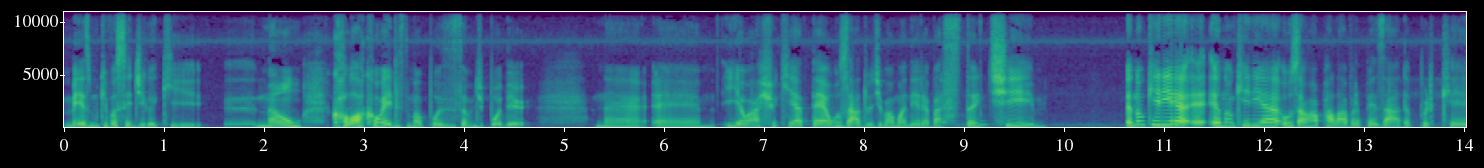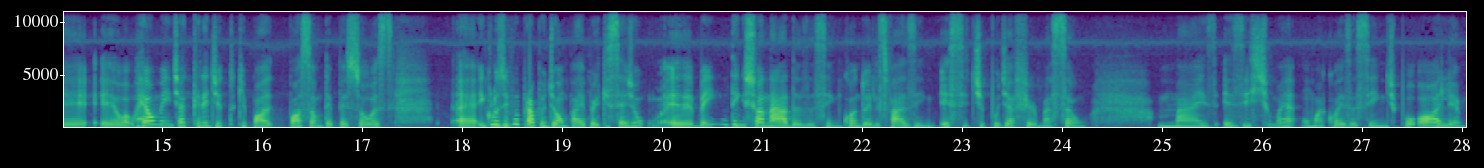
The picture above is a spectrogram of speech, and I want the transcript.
mesmo que você diga que eh, não, colocam eles numa posição de poder. Né? É, e eu acho que é até usado de uma maneira bastante eu não queria eu não queria usar uma palavra pesada porque eu realmente acredito que po possam ter pessoas é, inclusive o próprio John Piper que sejam é, bem intencionadas assim quando eles fazem esse tipo de afirmação mas existe uma, uma coisa assim tipo olha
